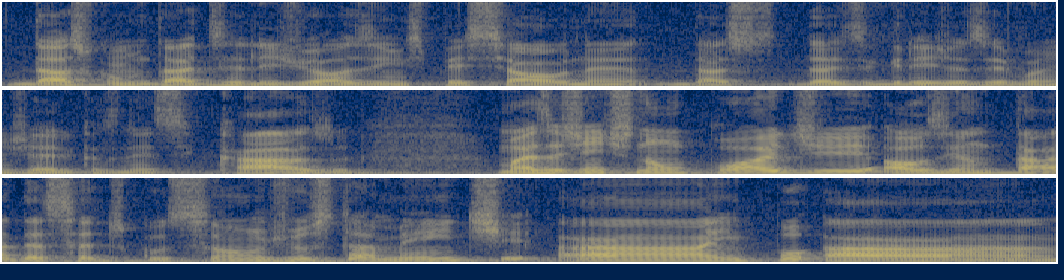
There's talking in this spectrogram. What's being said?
das comunidades religiosas, em especial, né, das, das igrejas evangélicas nesse caso, mas a gente não pode ausentar dessa discussão justamente a, a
